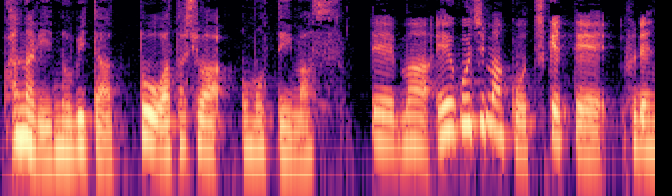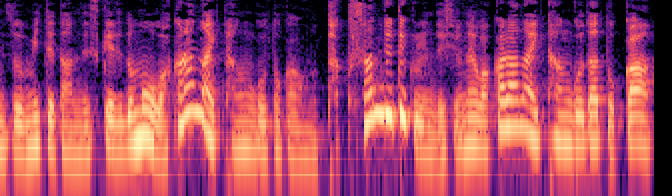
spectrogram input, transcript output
かなり伸びたと私は思っています。で、まあ、英語字幕をつけてフレンズを見てたんですけれども、わからない単語とかもたくさん出てくるんですよね。わからない単語だとか、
